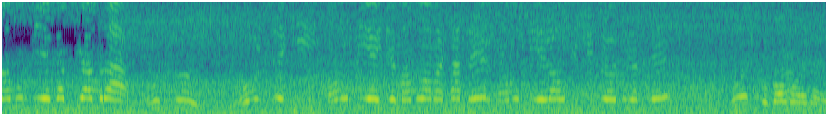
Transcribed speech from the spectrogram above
ওই মামু দিয়ে খাচ্ছি আমরা। অবশ্যই। অবশ্যই কি? মামু দিয়ে এই যে মামু আমার সাথে মামু দিয়ে এরা অতি শীঘ্র হতে যাচ্ছে। বয়স তো কম হয় নাই।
